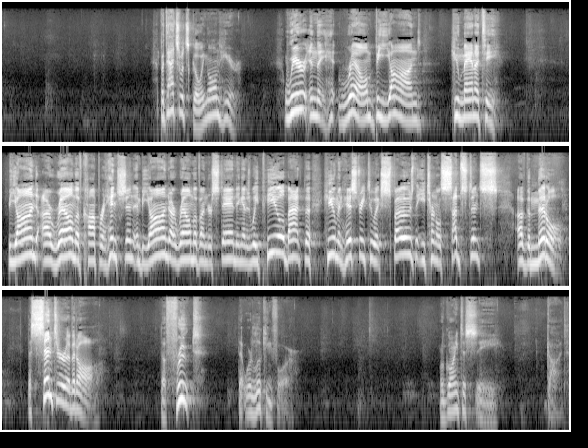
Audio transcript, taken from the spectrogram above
But that's what's going on here. We're in the realm beyond humanity, beyond our realm of comprehension and beyond our realm of understanding. And as we peel back the human history to expose the eternal substance of the middle, the center of it all, the fruit that we're looking for, we're going to see God.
